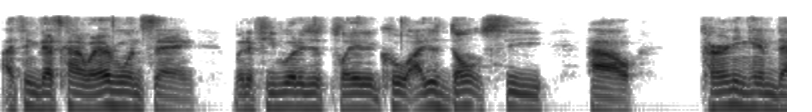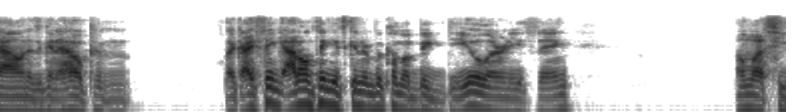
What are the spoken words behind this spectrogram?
I think that's kind of what everyone's saying. But if he would have just played it cool, I just don't see how turning him down is going to help him. Like I think I don't think it's going to become a big deal or anything, unless he,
